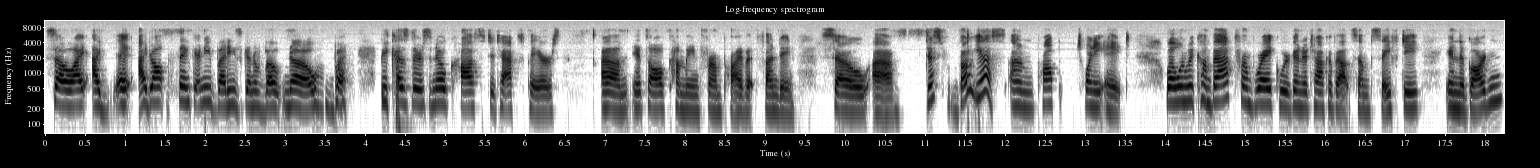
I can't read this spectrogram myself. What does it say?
So I, I, I don't think anybody's going to vote no, but because there's no cost to taxpayers, um, it's all coming from private funding. So uh, just vote yes on Prop 28. Well, when we come back from break, we're going to talk about some safety in the garden.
